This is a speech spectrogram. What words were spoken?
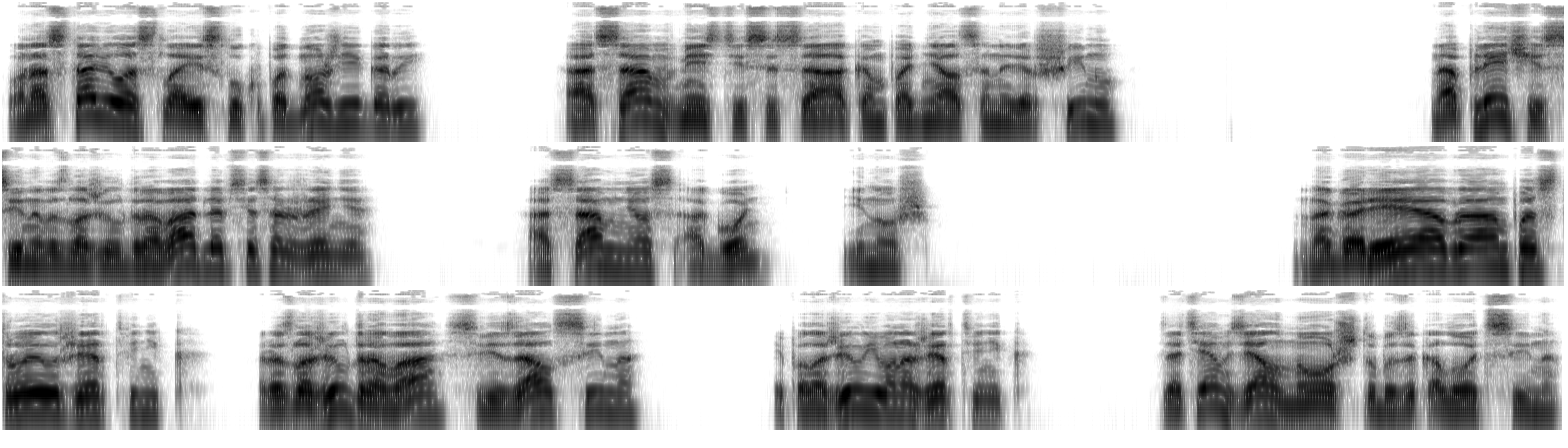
Он оставил осла и слуг у подножья горы, а сам вместе с Исааком поднялся на вершину, на плечи сына возложил дрова для всесожжения, а сам нес огонь и нож. На горе Авраам построил жертвенник, разложил дрова, связал сына и положил его на жертвенник, затем взял нож, чтобы заколоть сына.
